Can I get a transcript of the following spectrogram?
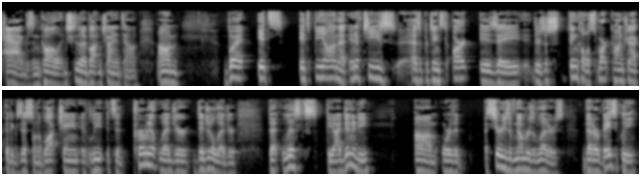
tags in college that I bought in Chinatown. Um, but it's it's beyond that. NFTs, as it pertains to art, is a there's a thing called a smart contract that exists on the blockchain. It le- it's a permanent ledger, digital ledger, that lists the identity um, or the a series of numbers and letters that are basically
